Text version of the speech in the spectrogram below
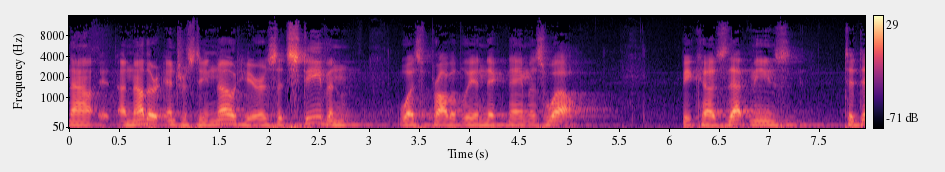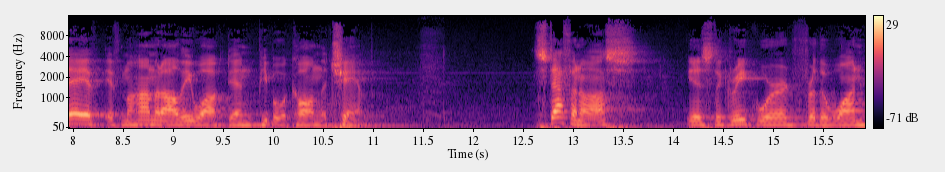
Now, another interesting note here is that Stephen was probably a nickname as well, because that means today, if, if Muhammad Ali walked in, people would call him the champ. Stephanos is the Greek word for the one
